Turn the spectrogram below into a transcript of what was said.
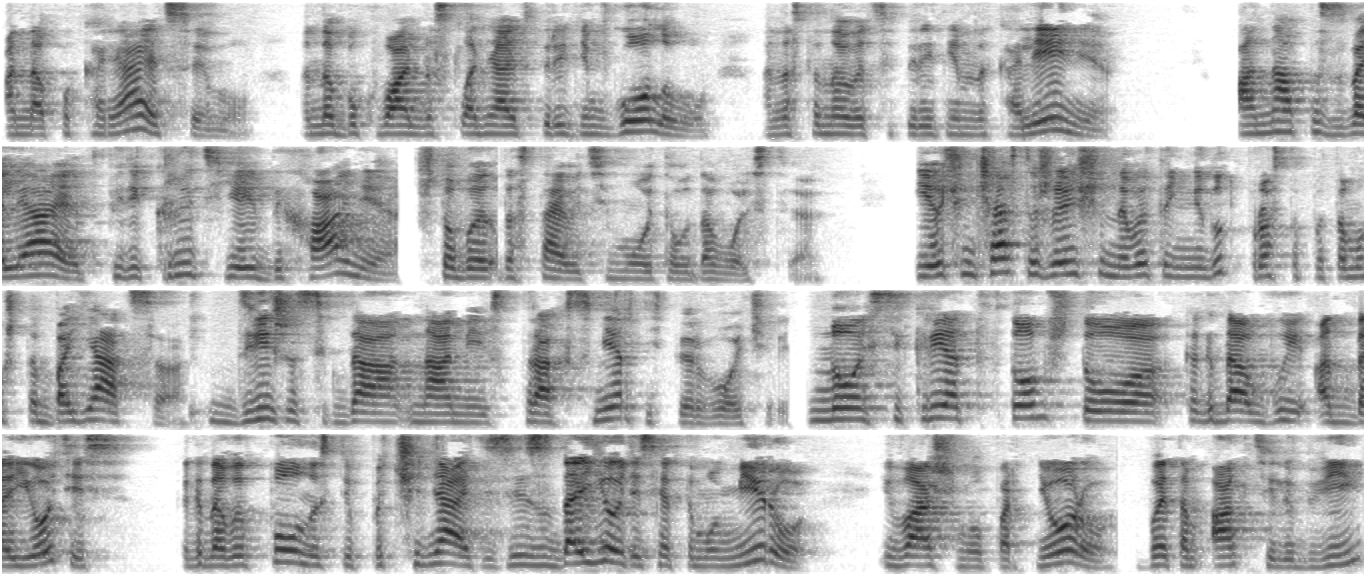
она покоряется ему, она буквально слоняет перед ним голову, она становится перед ним на колени, она позволяет перекрыть ей дыхание, чтобы доставить ему это удовольствие. И очень часто женщины в это не идут просто потому, что боятся. Движет всегда нами страх смерти в первую очередь. Но секрет в том, что когда вы отдаетесь, когда вы полностью подчиняетесь и сдаетесь этому миру и вашему партнеру в этом акте любви,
